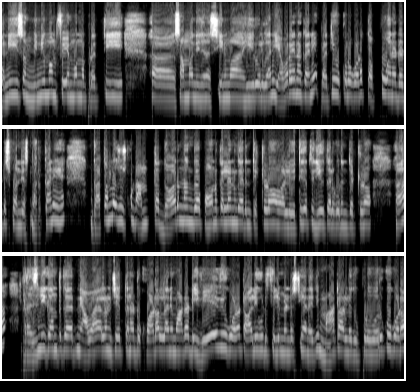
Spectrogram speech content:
కనీసం మినిమం ఫేమ్ ఉన్న ప్రతి సంబంధించిన సినిమా హీరోలు కానీ ఎవరైనా కానీ ప్రతి ఒక్కరు కూడా తప్పు అనేటట్టు స్పందిస్తున్నారు. కానీ గతంలో చూసుకుంటే అంత దారుణంగా పవన్ కళ్యాణ్ గారిని తిట్టడం వాళ్ళ వ్యక్తిగత జీవితాల గురించి తిట్టడం రజనీకాంత్ గారిని అవహేళన చేస్తున్నట్టు కోడళ్ళని మాట్లాడి ఇవేవి కూడా టాలీవుడ్ ఫిలిం ఇండస్ట్రీ అనేది మాట్లాడలేదు. ఇప్పుడు వరకు కూడా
